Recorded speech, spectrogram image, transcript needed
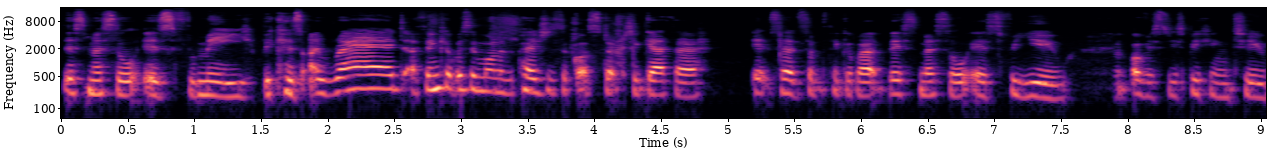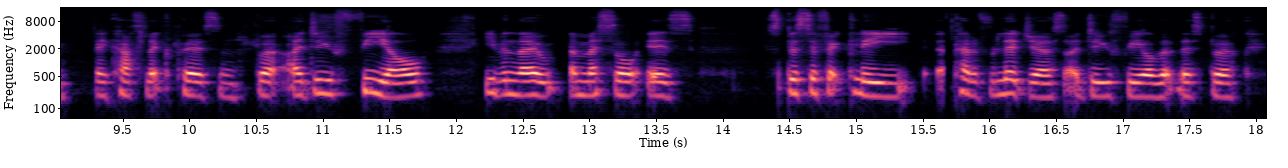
this missal is for me because I read, I think it was in one of the pages that got stuck together, it said something about this missal is for you. Obviously, speaking to a Catholic person, but I do feel, even though a missal is specifically uh, kind of religious, I do feel that this book,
